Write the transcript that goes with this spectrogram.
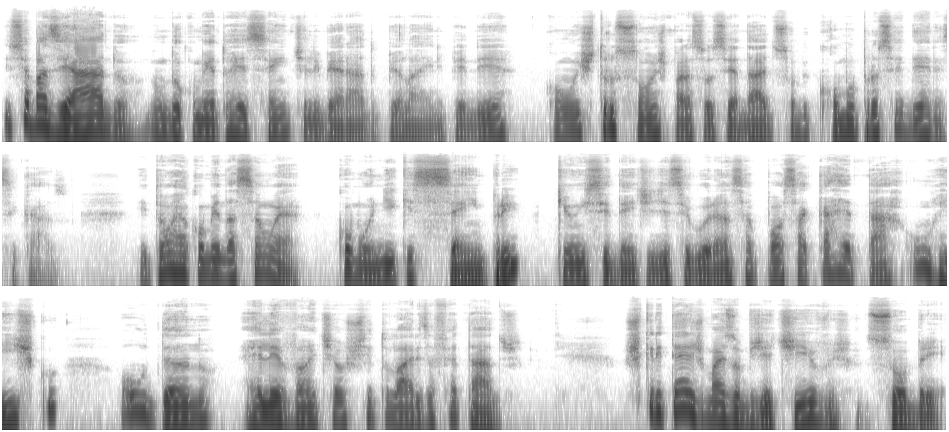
Isso é baseado num documento recente liberado pela NPD com instruções para a sociedade sobre como proceder nesse caso. Então a recomendação é: comunique sempre que um incidente de segurança possa acarretar um risco ou dano relevante aos titulares afetados. Os critérios mais objetivos sobre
